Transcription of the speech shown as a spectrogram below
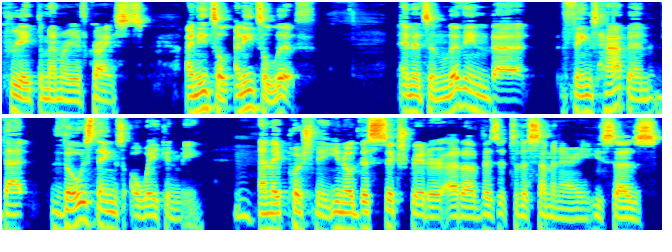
create the memory of Christ. I need to, I need to live. And it's in living that things happen that those things awaken me mm. and they push me. You know, this sixth grader at a visit to the seminary, he says,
